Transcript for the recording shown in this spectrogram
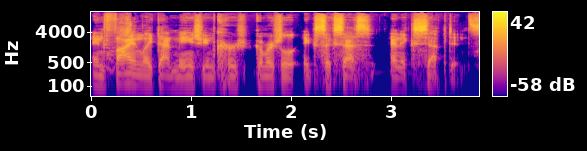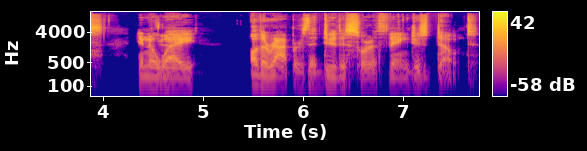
and find like that mainstream commercial success and acceptance in a yeah. way other rappers that do this sort of thing just don't.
